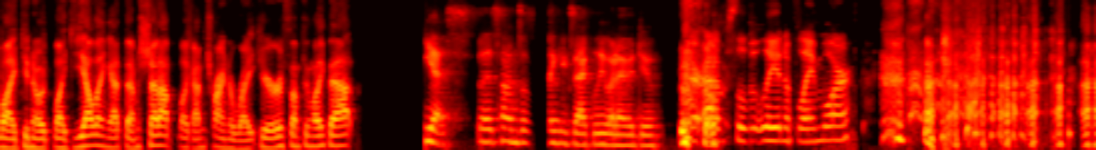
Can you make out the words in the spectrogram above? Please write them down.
like you know like yelling at them shut up like i'm trying to write here or something like that Yes, that sounds like exactly what I would do. You're absolutely in a flame war.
